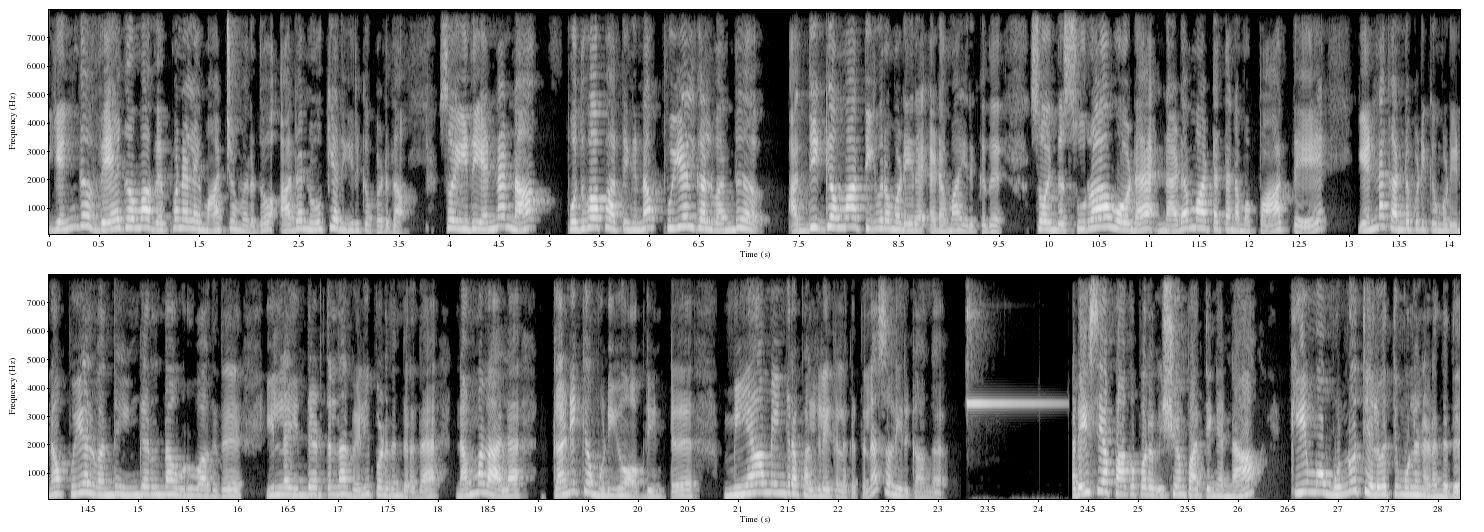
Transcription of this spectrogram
எங்க வேகமா வெப்பநிலை மாற்றம் வருதோ அதை நோக்கி அது ஈர்க்கப்படுதாம் சோ இது என்னன்னா பொதுவா பாத்தீங்கன்னா புயல்கள் வந்து அதிகமா தீவிரமடைகிற இடமா இருக்குது. சோ இந்த சுறாவோட நடமாட்டத்தை நம்ம பார்த்தே என்ன கண்டுபிடிக்க முடியும்னா புயல் வந்து இங்க இருந்தா உருவாகுது இல்ல இந்த இடத்துல தான் வெளிப்படுதுங்கிறத நம்மளால கணிக்க முடியும் அப்படின்ட்டு மியாமிங்கிற பல்கலைக்கழகத்துல சொல்லியிருக்காங்க. கடைசியா பார்க்க போற விஷயம் பாத்தீங்கன்னா கிமு முன்னூத்தி எழுவத்தி மூணுல நடந்தது.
